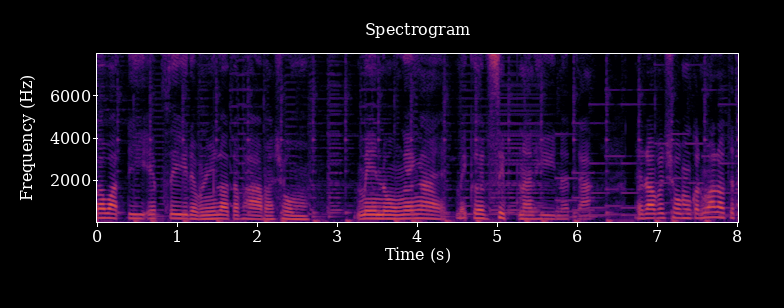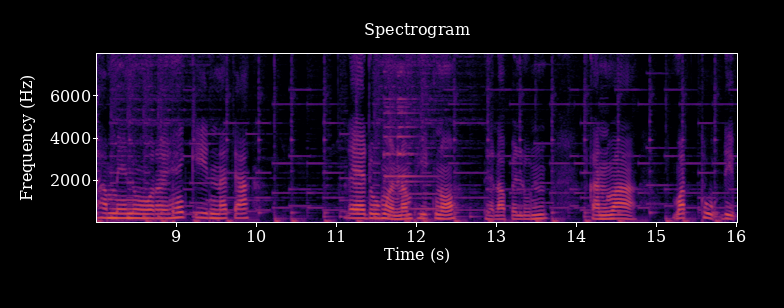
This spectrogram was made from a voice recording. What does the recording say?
สวัสดี FC เดี๋ยววันนี้เราจะพามาชมเมนูง่ายๆ ไม่เกิน 10 นาทีนะจ๊ะ เดี๋ยวเราไปชมกันว่าเราจะทำเมนูอะไรให้กินนะจ๊ะ แลดูเหมือนน้ำพริกเนาะ เดี๋ยวเราไปลุ้นกันว่าวัตถุดิบ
